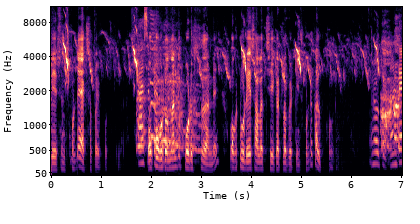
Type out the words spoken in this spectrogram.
డేస్ ఉంచుకుంటే యాక్సెప్ట్ అయిపోతుంది ఒక్కొక్కటి ఉందంటే పొడుస్తుందండి. ఒక టూ డేస్ అలా చీకట్లో పెట్టించుకుంటే కలుపుకుంటాం. ఓకే అంటే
